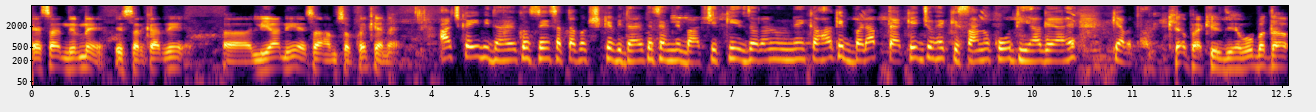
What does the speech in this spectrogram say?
ऐसा निर्णय इस सरकार ने लिया नहीं ऐसा हम सबका कहना है। आज कई विधायकों से सत्ता पक्ष के विधायकों से हमने बातचीत की। इस दौरान उन्होंने कहा कि बड़ा पैकेज जो है किसानों को दिया गया है। क्या बताओ क्या पैकेज दिया? वो बताओ।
